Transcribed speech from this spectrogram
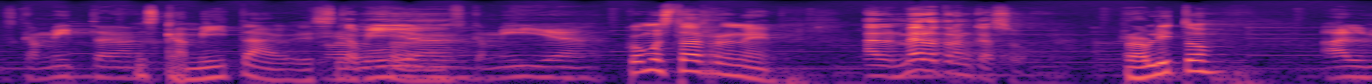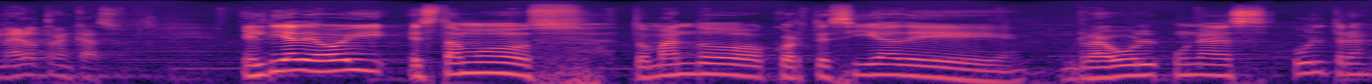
Escamita. Escamita, güey. Escamilla. Escamilla. ¿Cómo estás, René? Al mero trancazo. Raulito, Al mero trancazo. el día de hoy estamos tomando cortesía de Raúl unas ultra.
